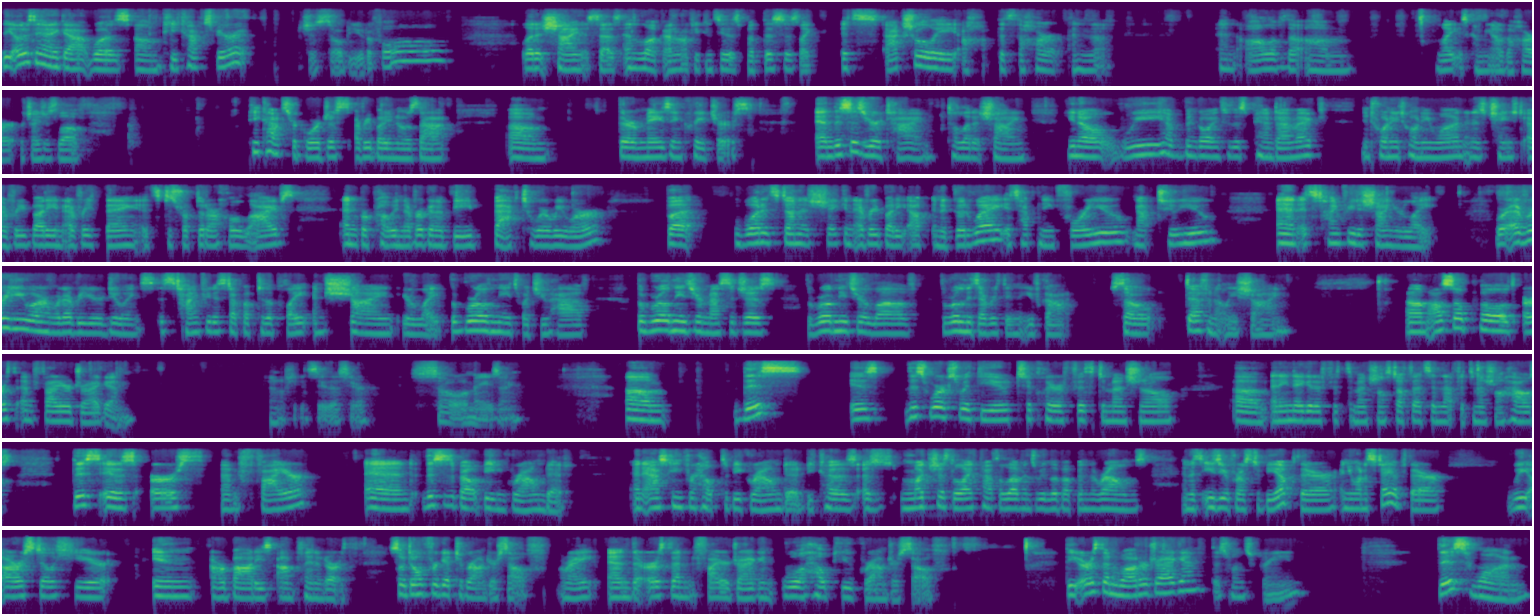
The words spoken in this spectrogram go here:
The other thing I got was um, Peacock Spirit, which is so beautiful. Let it shine, it says. And look, I don't know if you can see this, but this is like, it's actually, a, that's the heart and the, and all of the um light is coming out of the heart, which I just love. Peacocks are gorgeous. Everybody knows that. Um, they're amazing creatures. And this is your time to let it shine. You know, we have been going through this pandemic in 2021 and it's changed everybody and everything. It's disrupted our whole lives. And we're probably never going to be back to where we were. But what it's done is shaken everybody up in a good way. It's happening for you, not to you. And it's time for you to shine your light. Wherever you are and whatever you're doing, it's time for you to step up to the plate and shine your light. The world needs what you have. The world needs your messages. The world needs your love. The world needs everything that you've got. So definitely shine. Um, also pulled Earth and Fire Dragon. I don't know if you can see this here. So amazing. Um, this is this works with you to clear a fifth dimensional um, any negative fifth dimensional stuff that's in that fifth dimensional house. This is earth and fire. And this is about being grounded and asking for help to be grounded because, as much as the life path 11s, we live up in the realms and it's easier for us to be up there and you want to stay up there, we are still here in our bodies on planet Earth. So don't forget to ground yourself, right? And the earth and fire dragon will help you ground yourself. The Earth and Water Dragon, this one's green. This one,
